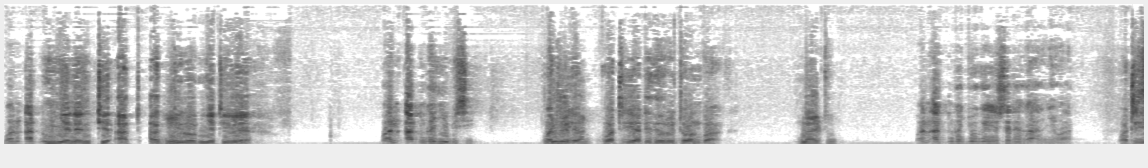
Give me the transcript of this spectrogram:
ban at ñeneenti at ak hmm? juróom-ñetti weer. ban at nga ñibbisi What year, what year did you return back? Maltu. ban at nga jógee Sénégal ñëwaat What year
